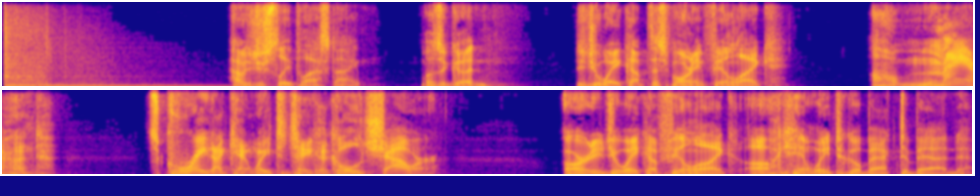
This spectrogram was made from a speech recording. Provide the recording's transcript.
How was your sleep last night? Was it good? Did you wake up this morning feeling like, oh man, it's great. I can't wait to take a cold shower. Or did you wake up feeling like, oh, I can't wait to go back to bed?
